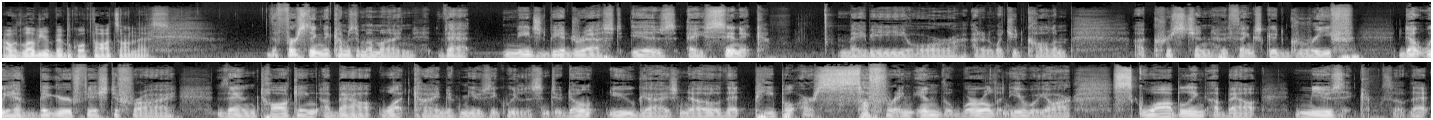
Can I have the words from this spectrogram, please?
I would love your biblical thoughts on this. The first thing that comes to my mind that needs to be addressed is a cynic maybe, or I don't know what you'd call them, a Christian who thinks, good grief, don't we have bigger fish to fry than talking about what kind of music we listen to? Don't you guys know that people are suffering in the world, and here we are squabbling about music? So that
